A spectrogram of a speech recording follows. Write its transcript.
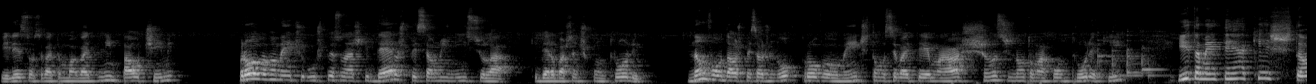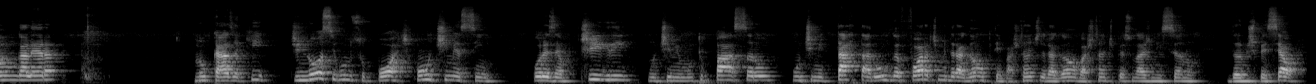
beleza? Então você vai, tomar, vai limpar o time. Provavelmente os personagens que deram especial no início lá, que deram bastante controle, não vão dar o especial de novo, provavelmente. Então você vai ter maior chance de não tomar controle aqui. E também tem a questão, galera, no caso aqui, de no segundo suporte, com um time assim, por exemplo, Tigre, um time muito pássaro, um time tartaruga, fora time dragão, que tem bastante dragão, bastante personagem iniciando dano especial,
